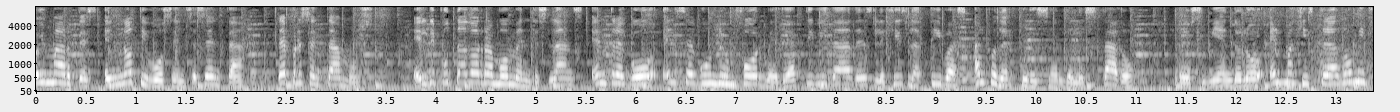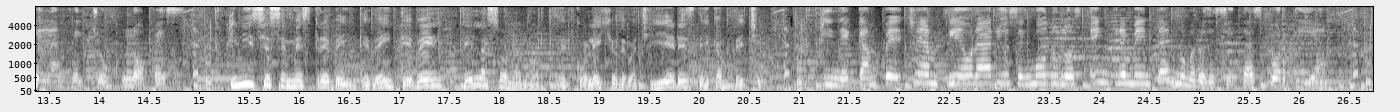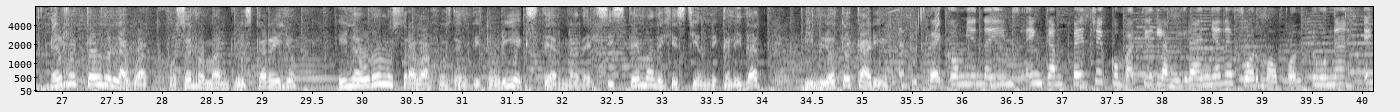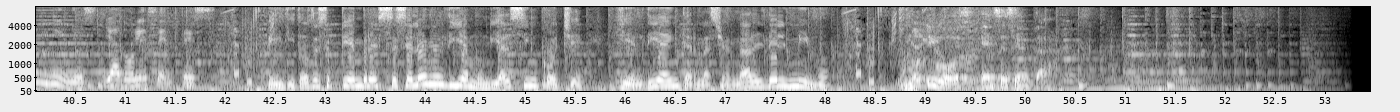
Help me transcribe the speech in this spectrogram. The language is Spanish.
Hoy martes en Notivoz en 60 te presentamos. El diputado Ramón Méndez Lanz entregó el segundo informe de actividades legislativas al Poder Judicial del Estado recibiéndolo el magistrado Miguel Ángel Chuc López. Inicia semestre 2020B de la zona norte del Colegio de Bachilleres de Campeche. INE Campeche amplía horarios en módulos e incrementa el número de citas por día. El rector de la UAC, José Román Ruiz Carrillo, inauguró los trabajos de auditoría externa del Sistema de Gestión de Calidad Bibliotecario. Recomienda IMSS en Campeche combatir la migraña de forma oportuna en niños y adolescentes. 22 de septiembre se celebra el Día Mundial Sin Coche y el Día Internacional del Mimo. Notivoz en 60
